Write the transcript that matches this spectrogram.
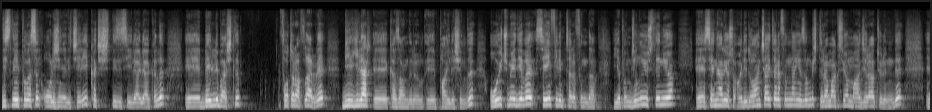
Disney Plus'ın orijinal içeriği Kaçış dizisiyle alakalı e, belli başlı fotoğraflar ve bilgiler e, kazandırıl e, paylaşıldı. O3 Medya ve Sein Film tarafından yapımcılığı üstleniyor. E, senaryosu Ali Doğançay tarafından yazılmış dram aksiyon macera türünde e,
